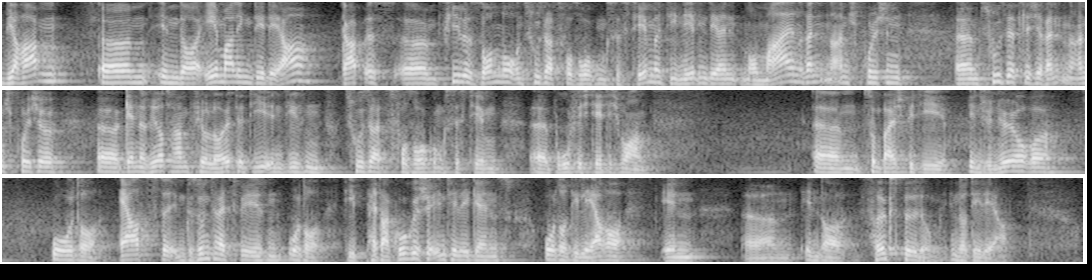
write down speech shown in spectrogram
Wir haben ähm, in der ehemaligen DDR gab es ähm, viele Sonder- und Zusatzversorgungssysteme, die neben den normalen Rentenansprüchen ähm, zusätzliche Rentenansprüche äh, generiert haben für Leute, die in diesen Zusatzversorgungssystemen äh, beruflich tätig waren ähm, zum Beispiel die Ingenieure oder Ärzte im Gesundheitswesen oder die pädagogische Intelligenz oder die Lehrer in, ähm, in der Volksbildung in der DDR.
